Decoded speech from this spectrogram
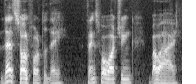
That's all for today. Thanks for watching. Bye bye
